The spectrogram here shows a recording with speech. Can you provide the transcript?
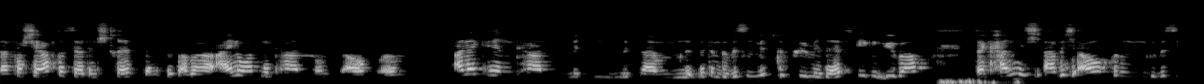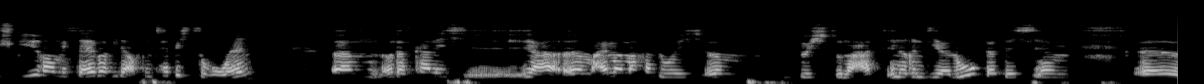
dann verschärft das ja den Stress. Wenn ich das aber einordnen kann und auch ähm, anerkennen kann mit, mit, einem, mit einem gewissen Mitgefühl mir selbst gegenüber, dann kann ich, habe ich auch einen gewissen Spielraum, mich selber wieder auf den Teppich zu holen. Ähm, und das kann ich äh, ja ähm, einmal machen durch ähm, durch so eine Art inneren Dialog, dass ich ähm, äh,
